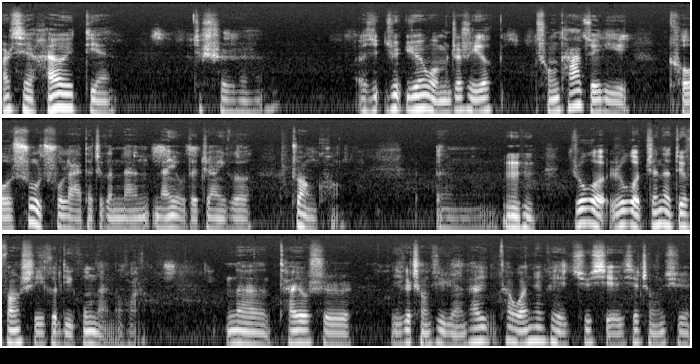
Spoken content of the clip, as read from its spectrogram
而且还有一点，就是，呃，因因因为我们这是一个从他嘴里口述出来的这个男男友的这样一个状况，嗯，如果如果真的对方是一个理工男的话，那他又是一个程序员，他他完全可以去写一些程序，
